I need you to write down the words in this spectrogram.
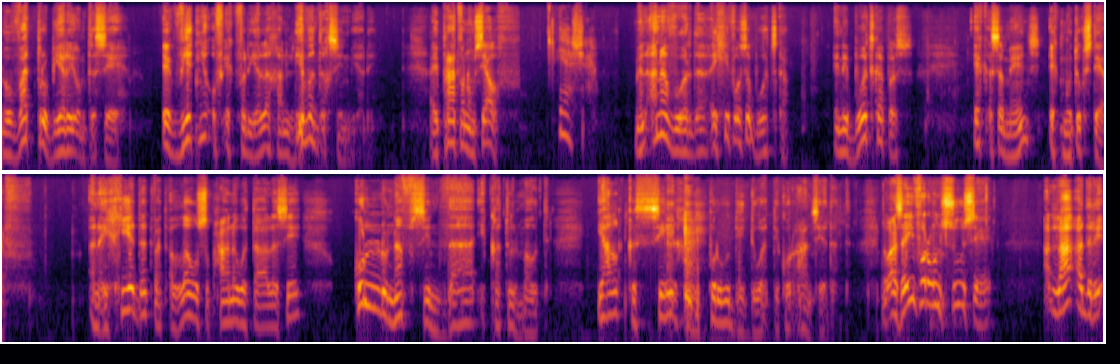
Nou wat probeer hy om te sê? Ek weet nie of ek vir julle gaan lewendig sien weer nie. Hy praat van homself. Ja, Sheikh. Met ander woorde, hy gee vir ons 'n boodskap. En die boodskap is ek is 'n mens, ek moet ook sterf. En hy gee dit wat Allah subhanahu wa ta'ala sê, kullu nafsin dha'iqatul maut. Elke siel gaan proe die dood. Die Koran sê dit. Nou as hy vir ons so sê, la adri,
